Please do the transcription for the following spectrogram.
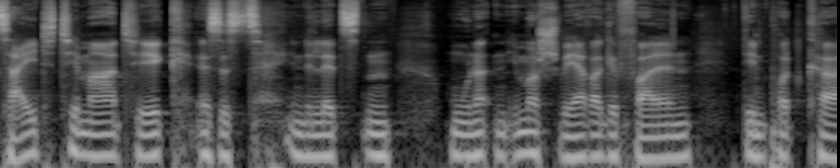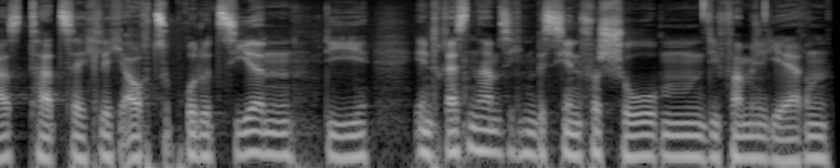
Zeitthematik. Es ist in den letzten Monaten immer schwerer gefallen, den Podcast tatsächlich auch zu produzieren. Die Interessen haben sich ein bisschen verschoben, die familiären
